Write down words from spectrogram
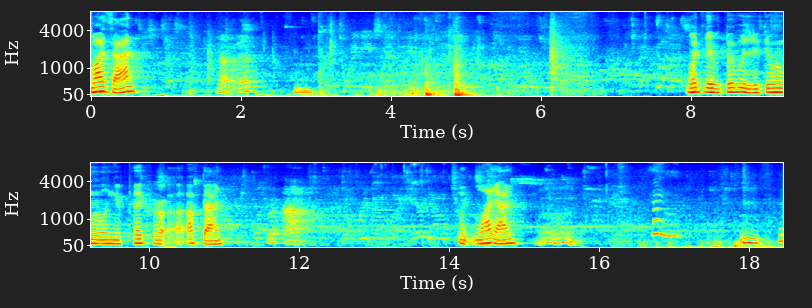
Why is that? What the Bubbles are doing when you pick her up, Dad? Why, Dad? Mm-hmm.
